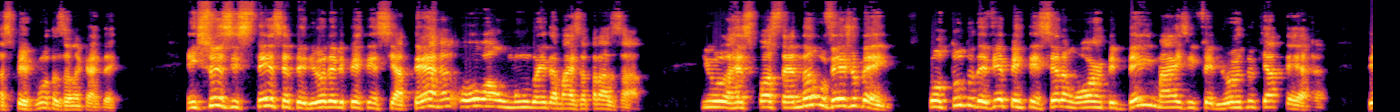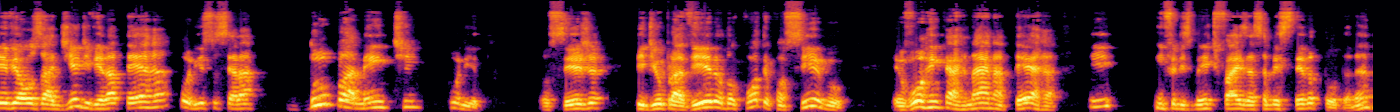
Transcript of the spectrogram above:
as perguntas Allan Kardec. Em sua existência anterior, ele pertencia à Terra ou a um mundo ainda mais atrasado? E a resposta é: não o vejo bem. Contudo, devia pertencer a um orbe bem mais inferior do que a Terra. Teve a ousadia de vir à Terra, por isso será duplamente punido. Ou seja, pediu para vir, eu dou conta, eu consigo, eu vou reencarnar na Terra e, infelizmente, faz essa besteira toda, né?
